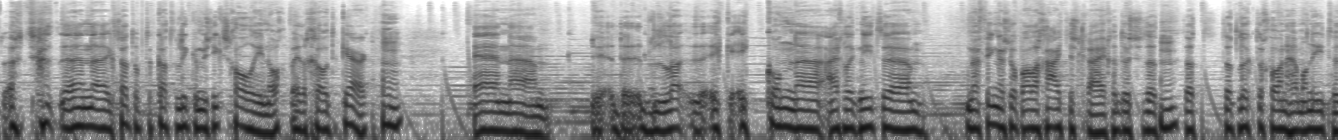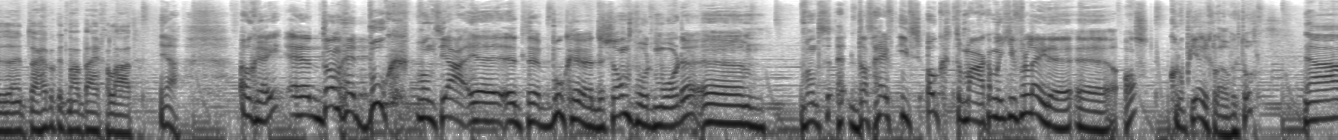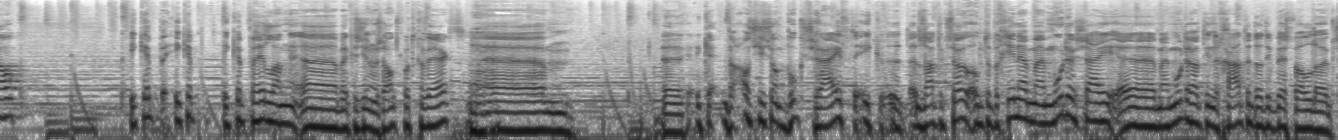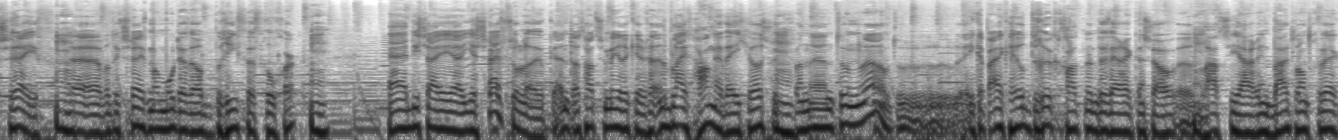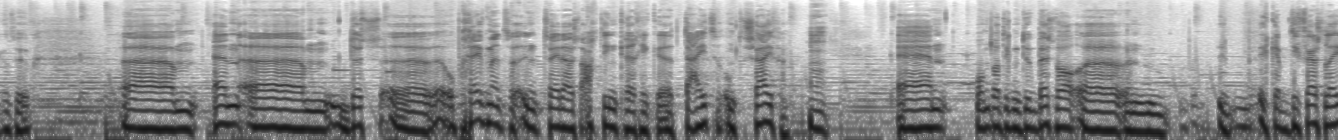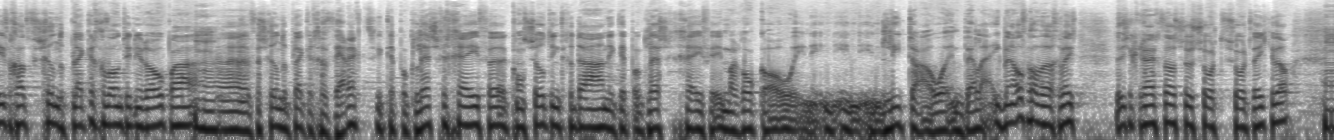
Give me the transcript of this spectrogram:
en, ik zat op de katholieke muziekschool hier nog, bij de Grote Kerk. En ehm, de, de- de la- ik, ik kon eigenlijk niet ehm, mijn vingers op alle gaatjes krijgen. Dus dat, dat, dat lukte gewoon helemaal niet. Daar heb ik het maar bij gelaten. Ja. Oké, eh, dan het boek. Want ja, eh, het eh, boek De Zandvoortmoorden. eh, want dat heeft iets ook te maken met je verleden als croupier, geloof ik, toch? Nou, ik heb, ik heb, ik heb heel lang bij Casino Zandvoort gewerkt. Ehm, eh, ik, als je zo'n boek schrijft... Ik, laat ik zo om te beginnen. Mijn moeder, zei, mijn moeder had in de gaten dat ik best wel leuk schreef. Want ik schreef mijn moeder wel brieven vroeger. En die zei, eh, je schrijft zo leuk. En dat had ze meerdere keren gezegd. En dat blijft hangen, weet je wel. Zoiets van, en toen, nou, toen- ik heb eigenlijk heel druk gehad met mijn werk en zo. Eh, De laatste jaren in het buitenland gewerkt natuurlijk. Ehm, en ehm, dus eh, op een gegeven moment in 2018 kreeg ik eh, tijd om te schrijven. En omdat ik natuurlijk best wel eh, een... Ik heb divers leven gehad, verschillende plekken gewoond in Europa. eh, verschillende plekken gewerkt. Ik heb ook les gegeven, consulting gedaan. Ik heb ook les gegeven in Marokko, in, in, in, in Litouwen, in Berlijn. Ik ben overal wel geweest. Dus je krijgt wel zo'n soort, soort, weet je wel... Eh,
